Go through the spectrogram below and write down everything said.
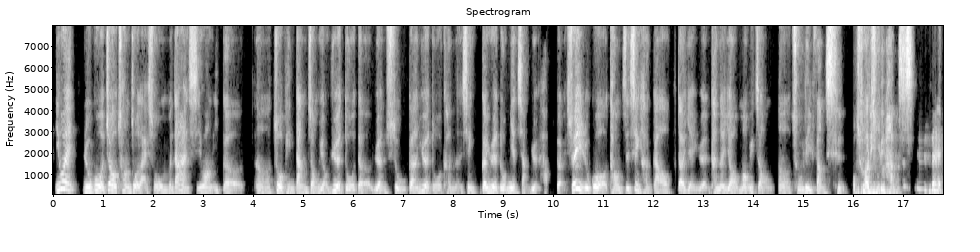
因为如果就创作来说，我们当然希望一个呃作品当中有越多的元素跟越多可能性跟越多面向越好。对，所以如果同质性很高的演员可能有某一种呃处理方式，我不知道处理方式，对，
